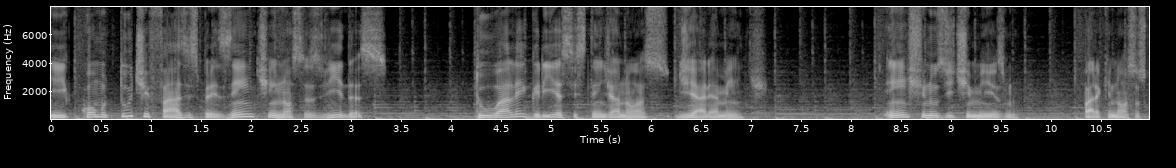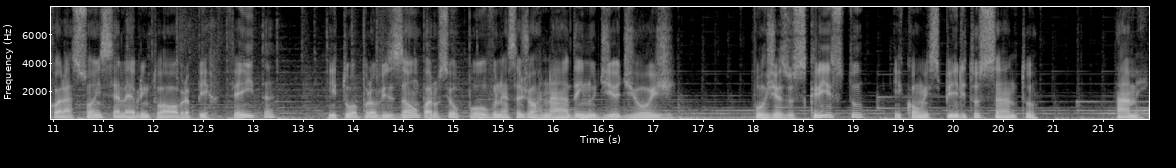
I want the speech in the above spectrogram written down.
E como tu te fazes presente em nossas vidas, tua alegria se estende a nós diariamente. Enche-nos de ti mesmo, para que nossos corações celebrem tua obra perfeita e tua provisão para o seu povo nessa jornada e no dia de hoje. Por Jesus Cristo e com o Espírito Santo. Amém.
